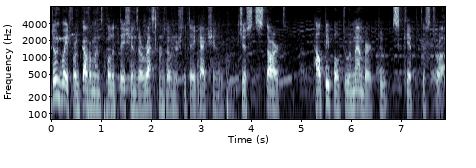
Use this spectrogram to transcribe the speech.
Don't wait for governments, politicians or restaurant owners to take action. Just start. Help people to remember to skip the straw.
